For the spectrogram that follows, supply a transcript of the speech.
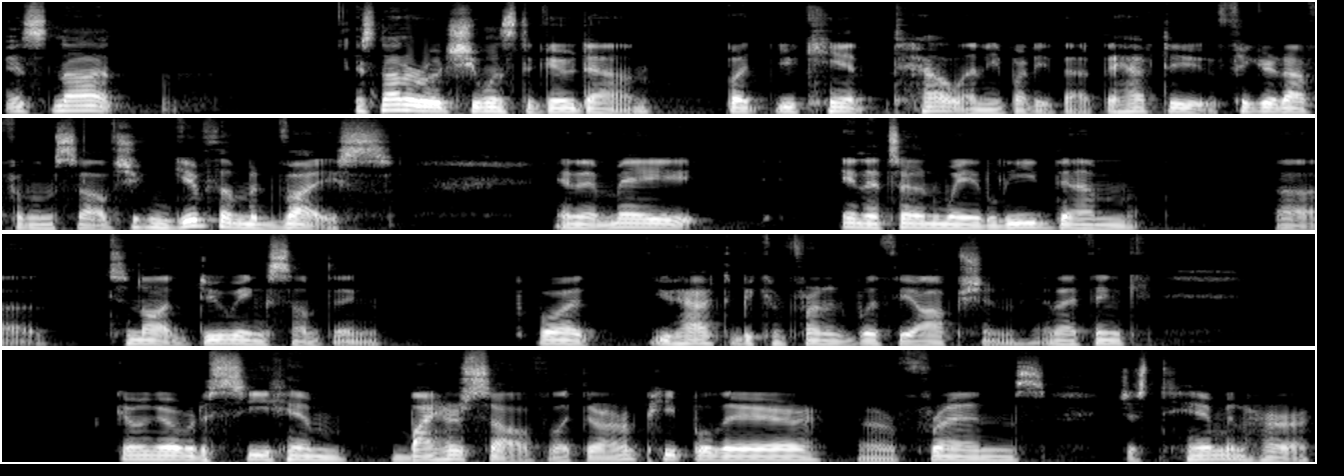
It's not it's not a road she wants to go down, but you can't tell anybody that. They have to figure it out for themselves. You can give them advice, and it may, in its own way, lead them uh, to not doing something, but you have to be confronted with the option. And I think going over to see him by herself. Like there aren't people there, or friends, just him and her.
